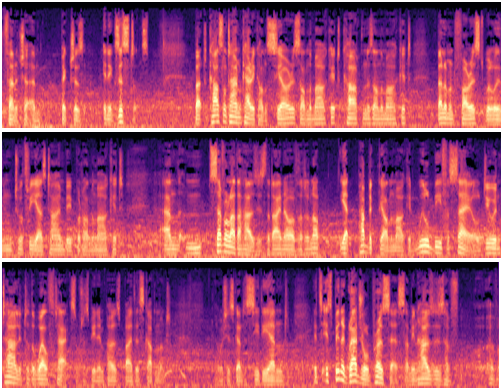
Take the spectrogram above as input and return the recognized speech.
furniture and pictures in existence. But Castletown Carry Concierge is on the market, Carton is on the market, Bellamont Forest will in two or three years' time be put on the market and m- several other houses that I know of that are not yet publicly on the market will be for sale, due entirely to the wealth tax which has been imposed by this government, which is going to see the end. It's, it's been a gradual process. I mean, houses have, have,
